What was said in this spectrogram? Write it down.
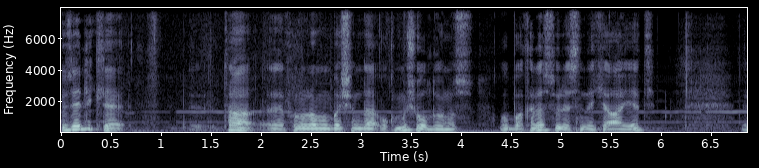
özellikle e, ta e, programın başında okumuş olduğunuz o Bakara suresindeki ayet e,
